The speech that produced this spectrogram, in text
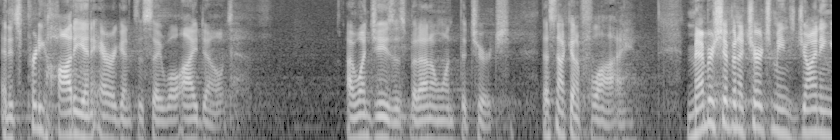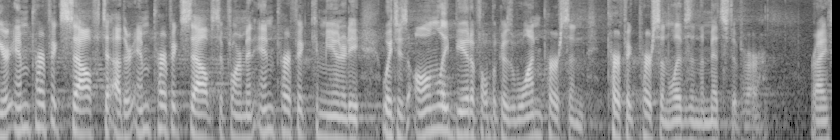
And it's pretty haughty and arrogant to say, Well, I don't. I want Jesus, but I don't want the church. That's not going to fly. Membership in a church means joining your imperfect self to other imperfect selves to form an imperfect community, which is only beautiful because one person, perfect person, lives in the midst of her, right?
